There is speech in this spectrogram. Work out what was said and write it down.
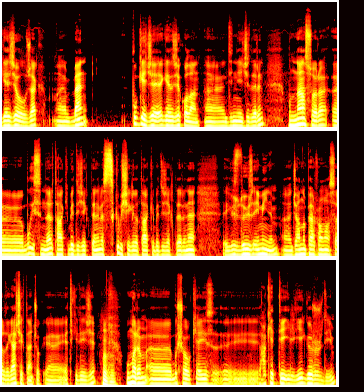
gece olacak. E, ben bu geceye gelecek olan e, dinleyicilerin bundan sonra e, bu isimleri takip edeceklerini ve sıkı bir şekilde takip edeceklerine e, yüzde yüz eminim. E, canlı performansları da gerçekten çok e, etkileyici. Hı hı. Umarım e, bu showcase e, hak ettiği ilgiyi görür diyeyim.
